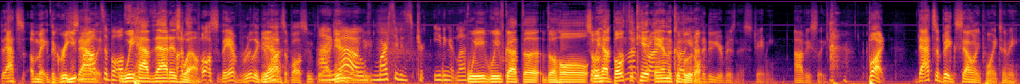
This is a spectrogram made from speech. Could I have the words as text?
That's amazing. The Greek You- salad. Matzo ball. We have that as Matzo well. ball. They have really good Yeah. matzo ball soup there. I actually, know. Wendy. Marcy was tr- eating it last. We we've got the the whole. So we I'm have not- both I'm the kit trying and the to tell you how caboodle. to do your business, Jamie. Obviously, but that's a big selling point to me.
